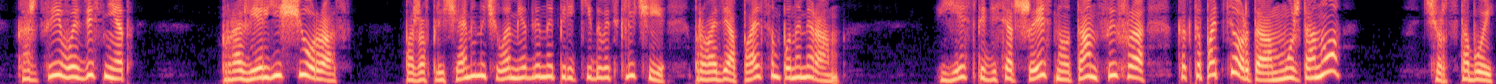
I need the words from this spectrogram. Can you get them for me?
— «кажется, его здесь нет». «Проверь еще раз», Пожав плечами, начала медленно перекидывать ключи, проводя пальцем по номерам. «Есть пятьдесят шесть, но там цифра как-то подтерта. Может, оно...» «Черт с тобой!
